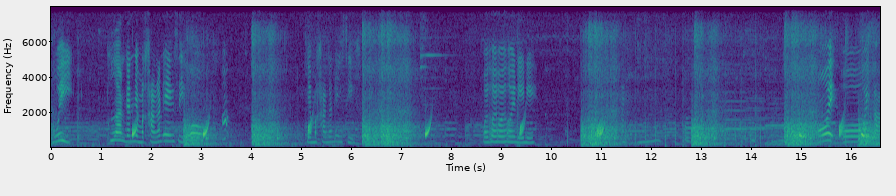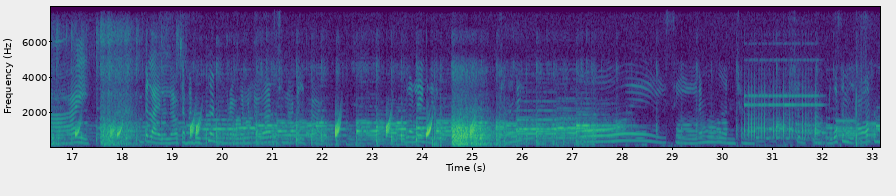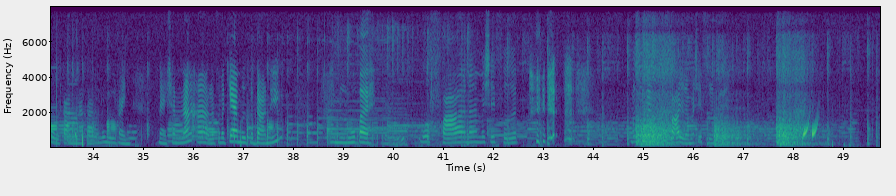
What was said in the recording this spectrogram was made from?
อุ้ย เพื่อนกันอย่ามาขังกันเองสิโอ้ อย่ามาขังกันเองสิเฮ้ยเฮ้ยเฮ้ยเฮ้ยหนีหนีโอ้ยโอ้ยตายไม่เป็นไรแล้วเราจะมาดูเพื่อนของเรากันนะคะว่า ชนะ อะเราจะมาแก้มือกระดานนี้ ให้มันรู้ไป ว่าฟ้านะ ไม่ใช่เฟิร์ส มันก็เป็นฟ้าอยู่แล้วไม่ใช่เฟิร์สเลย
